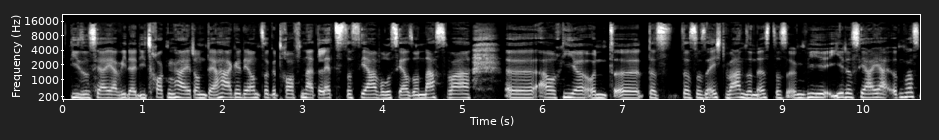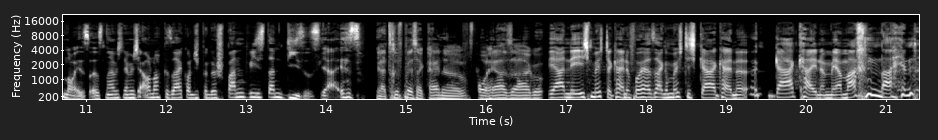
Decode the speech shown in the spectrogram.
dieses Jahr ja wieder die Trockenheit und der Hagel, der uns so getroffen hat, letztes Jahr, wo es ja so nass war, äh, auch hier und äh, dass, dass es echt Wahnsinn ist, dass irgendwie jedes Jahr ja irgendwas Neues ist. Ne, habe ich nämlich auch noch gesagt und ich bin gespannt, wie es dann dieses Jahr ist. Ja, trifft besser keine Vorhersage. Ja, nee, ich möchte keine Vorhersage, möchte ich gar keine, gar keine mehr machen, nein.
